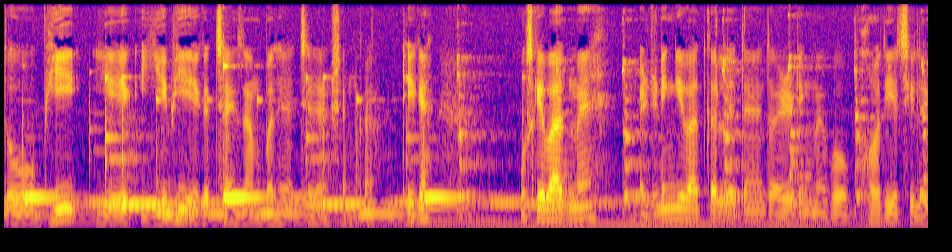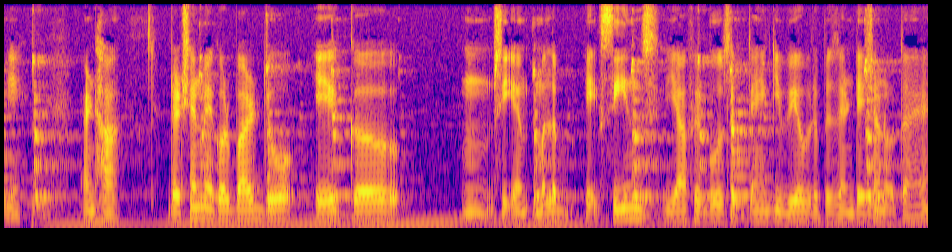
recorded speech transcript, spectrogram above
तो भी ये ये भी एक अच्छा एग्जांपल है, अच्छे डायरेक्शन का। ठीक है? उसके बाद में एडिटिंग की बात कर लेते हैं तो एडिटिंग मेरे को बहुत ही अच्छी लगी। एंड हाँ डायरेक्शन में एक और पार्ट जो एक मतलब एक सीन्स या फिर बोल सकते हैं कि वे ऑफ़ रिप्रेजेंटेशन होता है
